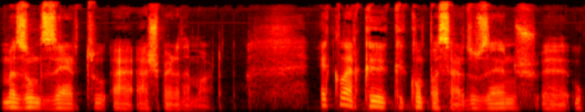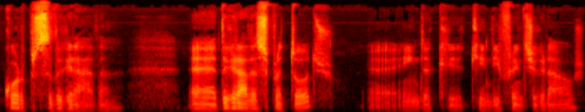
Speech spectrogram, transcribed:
mas um deserto à, à espera da morte. É claro que, que com o passar dos anos uh, o corpo se degrada, uh, degrada-se para todos, uh, ainda que, que, em diferentes graus,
